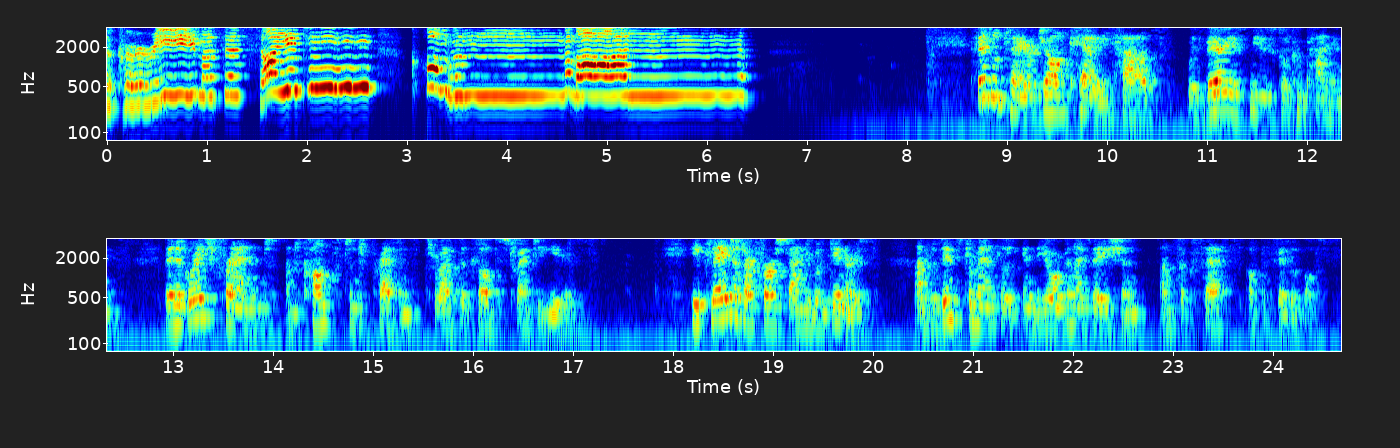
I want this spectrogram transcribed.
the Karima Society, Common Man. Fiddle player John Kelly has, with various musical companions, been a great friend and constant presence throughout the club's 20 years. He played at our first annual dinners and was instrumental in the organisation and success of the Fiddle Bus.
